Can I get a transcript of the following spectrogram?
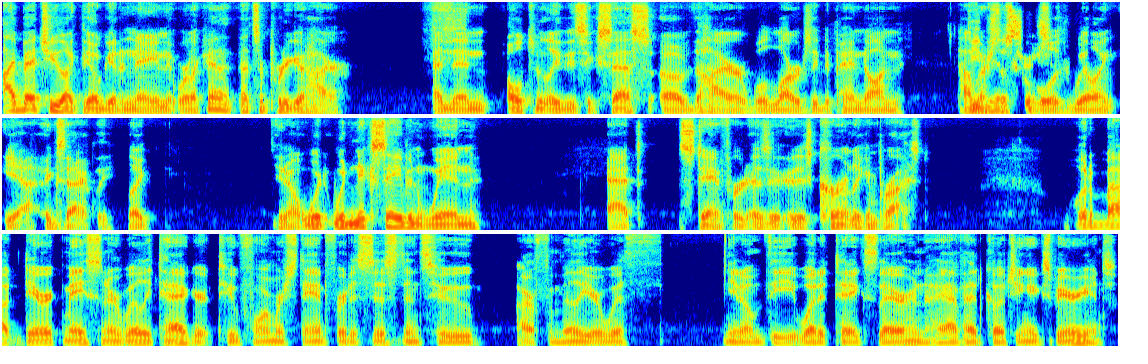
I bet you like they'll get a name that we're like, eh, that's a pretty good hire. And then ultimately the success of the hire will largely depend on how the much the school is willing. Yeah, exactly. Like, you know, would, would Nick Saban win at Stanford as it is currently comprised? What about Derek Mason or Willie Taggart, two former Stanford assistants who are familiar with, you know, the what it takes there and have had coaching experience?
